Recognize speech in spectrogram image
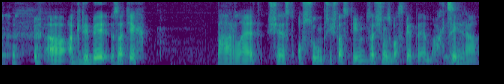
a, a kdyby za těch pár let, 6, 8, přišla s tím, začnu s basketem a chci hrát,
